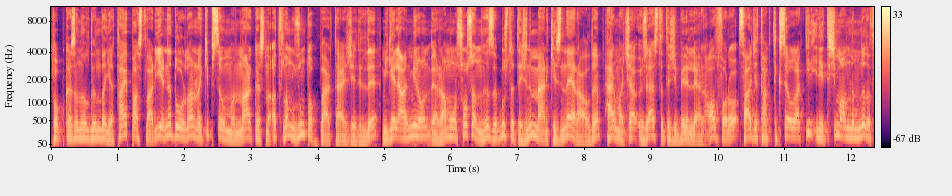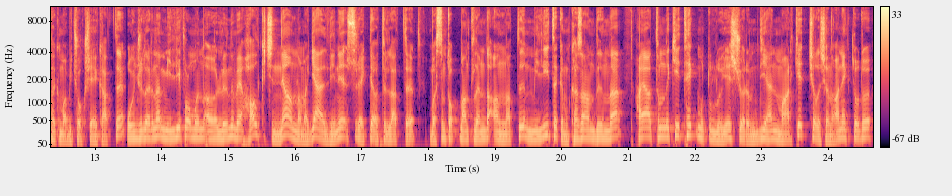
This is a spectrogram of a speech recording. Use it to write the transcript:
Top kazanıldığında yatay paslar yerine doğrudan rakip savunmanın arkasına atılan uzun toplar tercih edildi. Miguel Almiron ve Ramon Sosa'nın hızı bu stratejinin merkezinde yer aldı. Her maça özel strateji belirleyen Alfaro sadece taktiksel olarak değil iletişim anlamında da takıma birçok şey kattı. Oyuncularına milli formanın ağırlığını ve halk için ne anlama geldiğini sürekli hatırlattı. Basın toplantılarında anlattığı milli takım kazandığında hayatımdaki tek mutluluğu yaşıyorum diyen market çalışanı anekdotu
